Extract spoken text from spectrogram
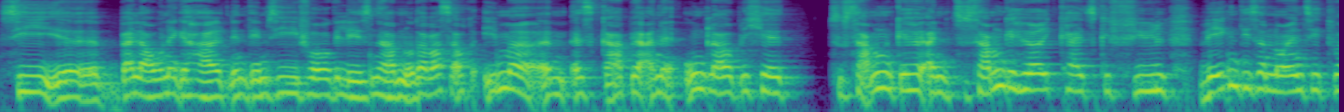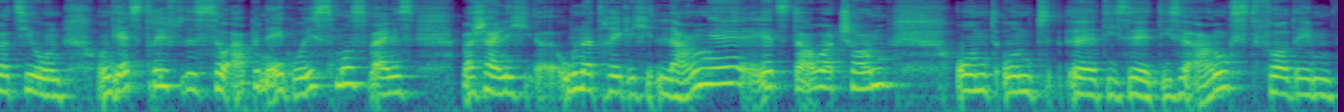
sie äh, bei Laune gehalten, indem sie vorgelesen haben oder was auch immer. Ähm, es gab ja eine unglaubliche Zusammengehör ein Zusammengehörigkeitsgefühl wegen dieser neuen Situation. Und jetzt trifft es so ab in Egoismus, weil es wahrscheinlich äh, unerträglich lange jetzt dauert schon und, und äh, diese, diese Angst vor dem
